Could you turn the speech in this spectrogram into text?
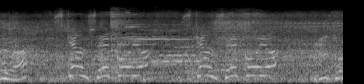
るわスキャン成功よ。スキャン成功よ。ウルトラ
